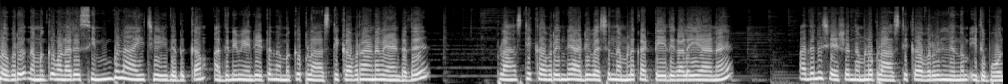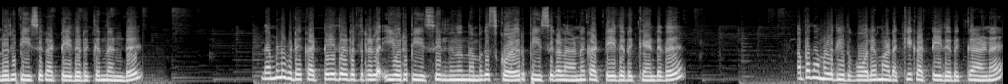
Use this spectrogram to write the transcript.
ഫ്ലവർ നമുക്ക് വളരെ സിമ്പിളായി ചെയ്തെടുക്കാം. അതിന് വേണ്ടിയിട്ട് നമുക്ക് പ്ലാസ്റ്റിക് കവറാണ് വേണ്ടത്. പ്ലാസ്റ്റിക് കവറിന്റെ അടിവശം നമ്മൾ കട്ട് ചെയ്ത് കളയാണ്. അതിനുശേഷം നമ്മൾ പ്ലാസ്റ്റിക് കവറിൽ നിന്നും ഇതുപോലൊരു പീസ് കട്ട് ചെയ്തെടുക്കുന്നുണ്ട്. നമ്മളിവിടെ കട്ട് ചെയ്തെടുത്തിട്ടുള്ള ഈ ഒരു പീസിൽ നിന്നും നമുക്ക് സ്ക്വയർ പീസുകളാണ് കട്ട് ചെയ്തെടുക്കേണ്ടത്. അപ്പം നമ്മളിത് ഇതുപോലെ മടക്കി കട്ട് ചെയ്തെടുക്കുകയാണ്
